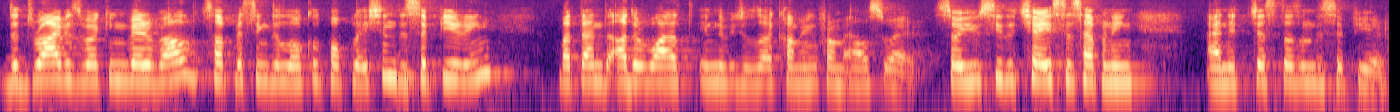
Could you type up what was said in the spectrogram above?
the drive is working very well, suppressing the local population, disappearing, but then the other wild individuals are coming from elsewhere. So you see the chase is happening and it just doesn't disappear.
